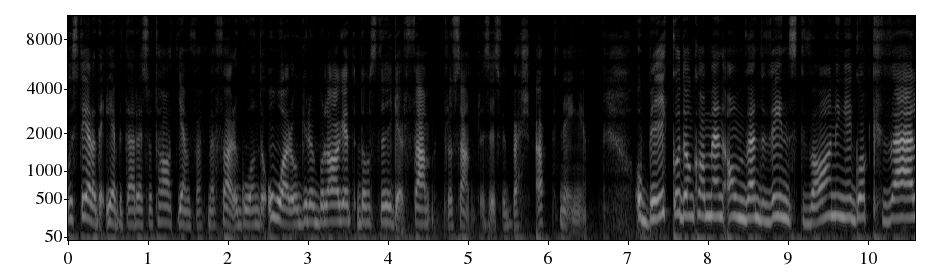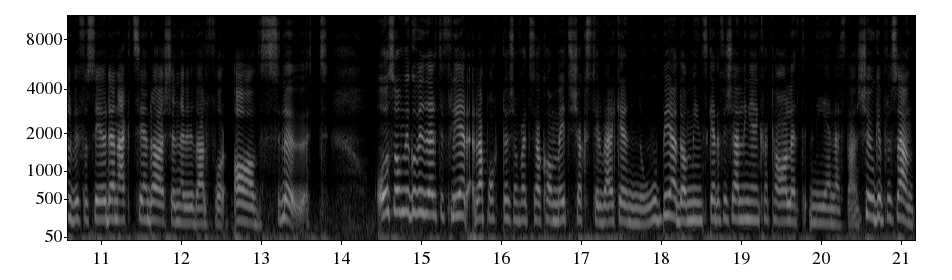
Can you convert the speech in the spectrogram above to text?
justerade ebitda-resultat jämfört med föregående år och gruvbolaget de stiger 5 precis vid börsöppning. Och Biko de kom med en omvänd vinstvarning igår kväll. Vi får se hur den aktien rör sig när vi väl får avslut. Och så om vi går vidare till fler rapporter som faktiskt har kommit. Kökstillverkaren Nobia de minskade försäljningen i kvartalet ner nästan 20%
